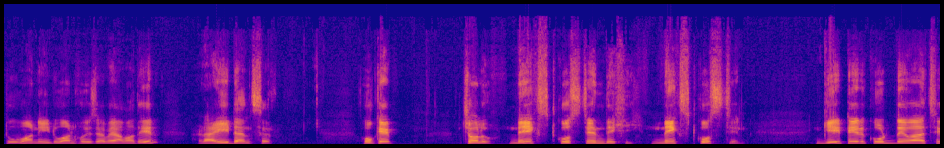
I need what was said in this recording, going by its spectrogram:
two one eight one হয়ে যাবে আমাদের রাইট অ্যান্সার ওকে চলো নেক্সট কোশ্চেন দেখি। নেক্সট কোশ্চেন গেটের কোড দেওয়া আছে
